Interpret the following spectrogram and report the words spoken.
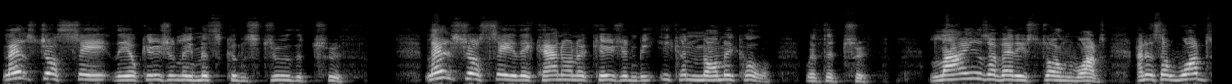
Let's just say they occasionally misconstrue the truth. Let's just say they can on occasion be economical with the truth. Lie is a very strong word, and it's a word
